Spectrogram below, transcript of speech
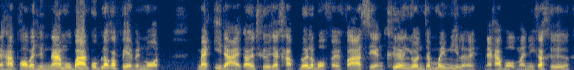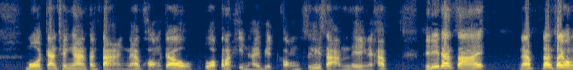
นะครับพอไปถึงหน้าหมู่บ้านปุ๊บเราก็เปลี่ยนเป็นโหมด Max e-drive ก็คือจะขับด้วยระบบไฟฟ้าเสียงเครื่องยนต์จะไม่มีเลยนะครับผมอันนี้ก็คือโหมดการใช้งานต่างๆนะครับของเจ้าตัว plug-in hybrid ของซีรีส์3นั่นเองนะครับทีนี้ด้านซ้ายนะครับด้านซ้ายของ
